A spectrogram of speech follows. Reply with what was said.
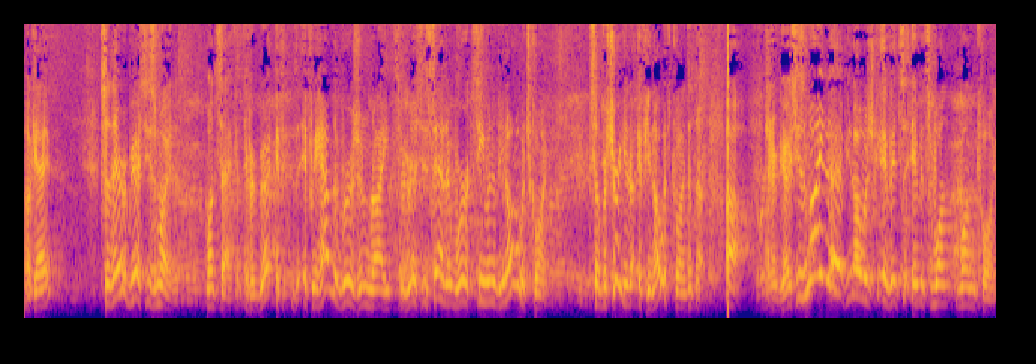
Okay? So there, Rabbi Yossi is. One second. If, if, if we have the version right, Rabbi said it works even if you don't know which coin. So for sure, you know, if you know which coin, it's not. Oh, and Rabbi Yossi is if you know which, if it's if it's one one coin.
